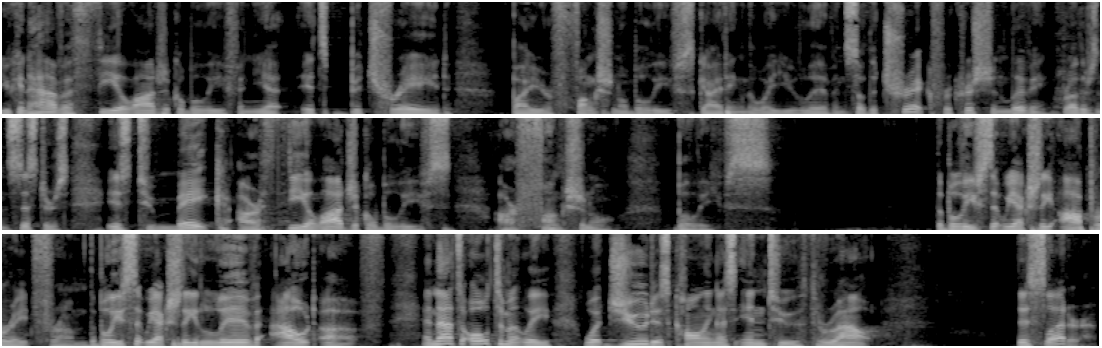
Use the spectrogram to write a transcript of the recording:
You can have a theological belief, and yet it's betrayed by your functional beliefs guiding the way you live. And so, the trick for Christian living, brothers and sisters, is to make our theological beliefs our functional beliefs. The beliefs that we actually operate from, the beliefs that we actually live out of. And that's ultimately what Jude is calling us into throughout this letter.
